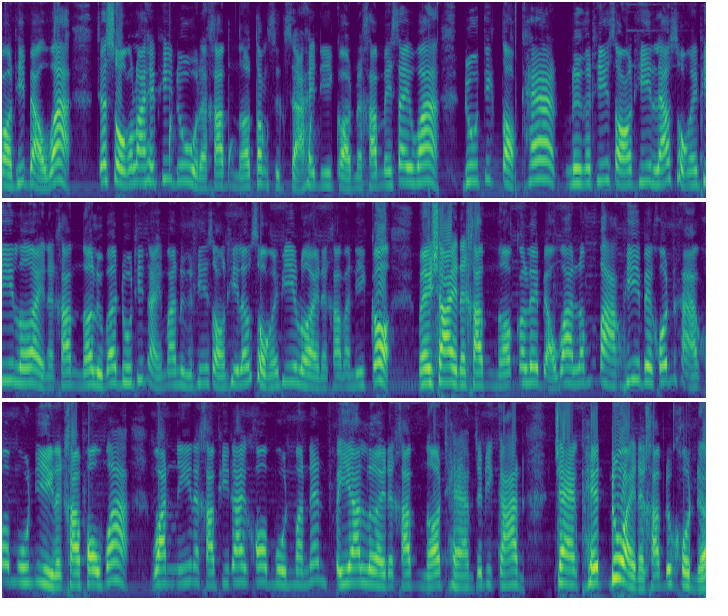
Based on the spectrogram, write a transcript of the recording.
ก่อนที่แบบว่าจะส่งอะไรให้พี่ดูนะครับเนาะต้องศึกษาให้ดีก่อนนะครับ ไม่ใช่ว่าดู t ิ k t o k แค่1นาที2นาทีแล้วส่งให้พี่เลยนะครับเนาะหรือว่าดูที่ไหนมา1นาที2นาทีแล้วส่งให้พี่เลยนะครับ อันนี้ก็ไม่ใช่นะครับเนาะก็เลยแบบว่าลำบากพี่ไปค้นหาข้อมูลอีกนะครับ เพราะว่าวันนี้นะครับพี่ได้ข้อมูลมาแน่นเปียเลยนะครับเนาะแถมจะมีการแจกเพชรด้วยนะครับทุกคนเนอ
